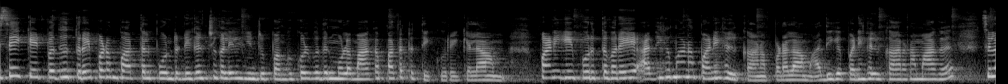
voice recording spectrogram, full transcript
இசை கேட்பது திரைப்படம் பார்த்தல் போன்ற நிகழ்ச்சிகளில் இன்று பங்கு கொள்வதன் மூலமாக பதட்டத்தை குறைக்கலாம். பணியை பொறுத்தவரை அதிகமான பணிகள் காணப்படலாம். அதிக பணிகள் காரணமாக சில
